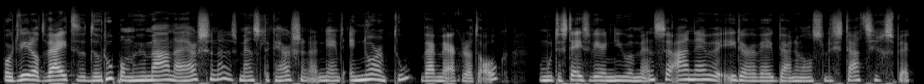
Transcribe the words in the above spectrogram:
wordt wereldwijd de roep om humane hersenen, dus menselijke hersenen, neemt enorm toe. Wij merken dat ook. We moeten steeds weer nieuwe mensen aannemen. Iedere week bijna wel een sollicitatiegesprek.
